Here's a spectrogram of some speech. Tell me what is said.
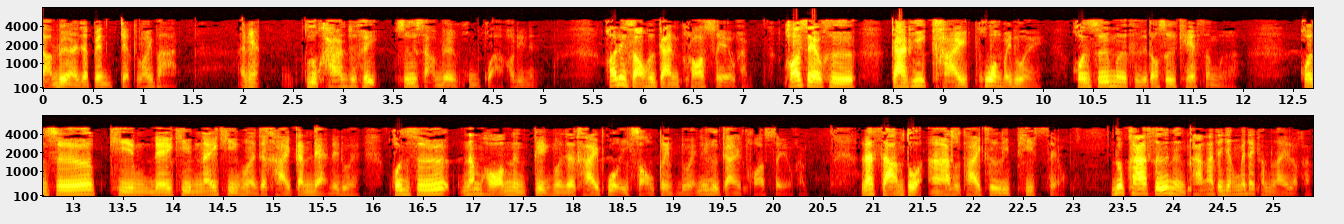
3 เดือนอาจจะเป็น 700 บาท อันเนี้ยลูกค้าจะเฮ้ยซื้อ 3 เดือนคุ้มกว่าข้อที่หนึ่งข้อที่ 2 คือการ cross sale ครับ cross sale คือการที่ขายพ่วงไปด้วย คนซื้อมือถือต้องซื้อเคสเสมอ คนซื้อครีม day cream night cream คุณอาจจะขายกันแดดได้ด้วย คนซื้อน้ำหอมหนึ่งกลิ่นคุณจะขายพวกอีกสองกลิ่นด้วย นี่คือการ cross sale ครับและสามตัว R สุดท้ายคือ repeat sale ลูกค้าซื้อหนึ่งครั้งอาจจะยังไม่ได้กำไรหรอกครับ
